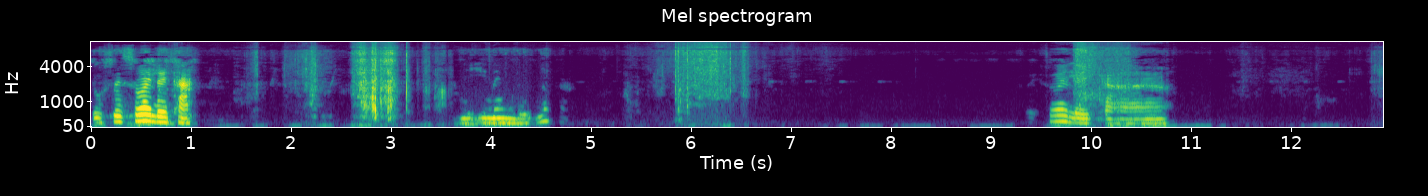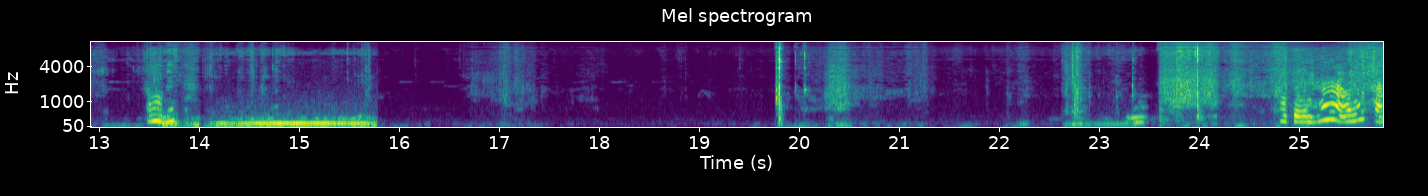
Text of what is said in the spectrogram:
ดูสวยๆเลยค่ะ มีอีกหนึ่งลูกนะคะสวยๆเลยค่ะ เอาเลยค่ะ เอาเกินห้าเอาเลยค่ะ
